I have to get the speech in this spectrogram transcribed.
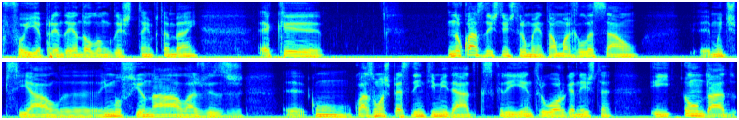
fui aprendendo ao longo deste tempo também, é que no caso deste instrumento, há uma relação eh, muito especial, eh, emocional, às vezes eh, com quase uma espécie de intimidade que se cria entre o organista e um dado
